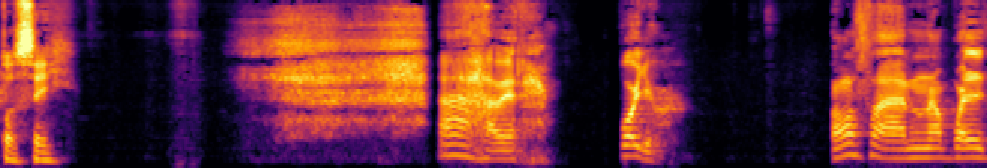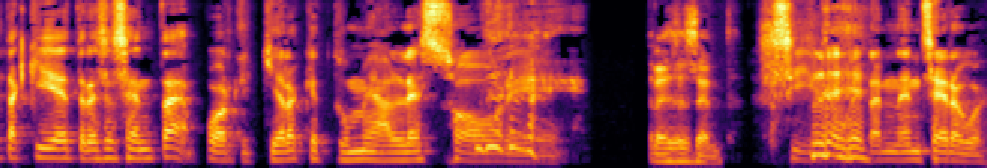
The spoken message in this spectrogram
pues sí. Ah, a ver, pollo. Vamos a dar una vuelta aquí de 360 porque quiero que tú me hables sobre. 360. sí, en, cero, güey.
